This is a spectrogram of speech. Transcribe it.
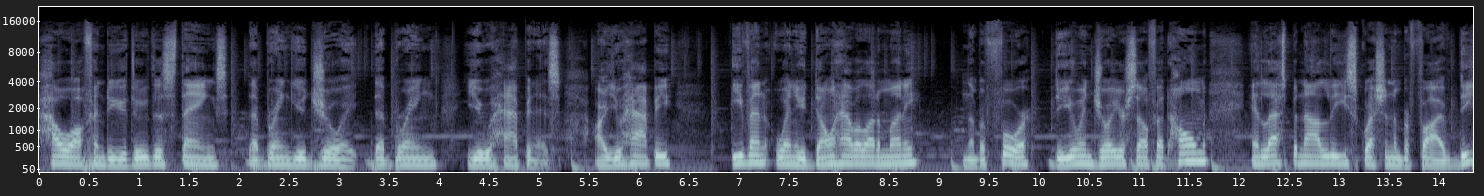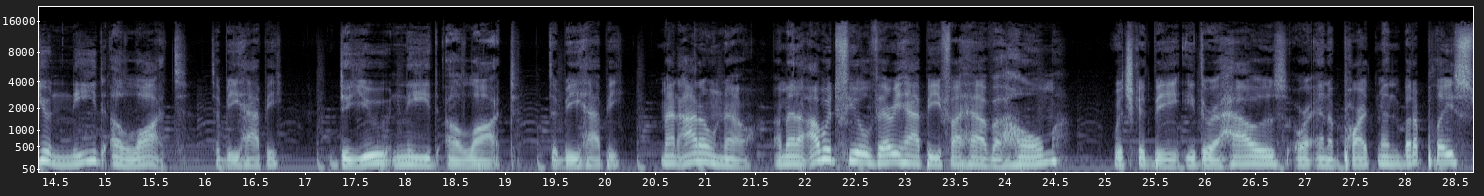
How often do you do these things that bring you joy, that bring you happiness? Are you happy even when you don't have a lot of money? Number four, do you enjoy yourself at home? And last but not least, question number five, do you need a lot to be happy? Do you need a lot to be happy? Man, I don't know. I mean, I would feel very happy if I have a home, which could be either a house or an apartment, but a place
